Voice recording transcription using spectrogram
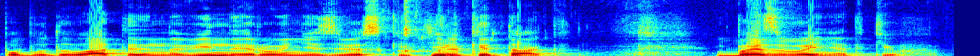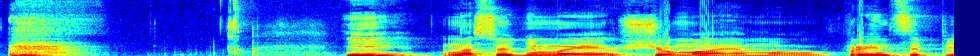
побудувати нові нейронні зв'язки. Тільки так, без винятків. І на сьогодні ми що маємо? В принципі,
